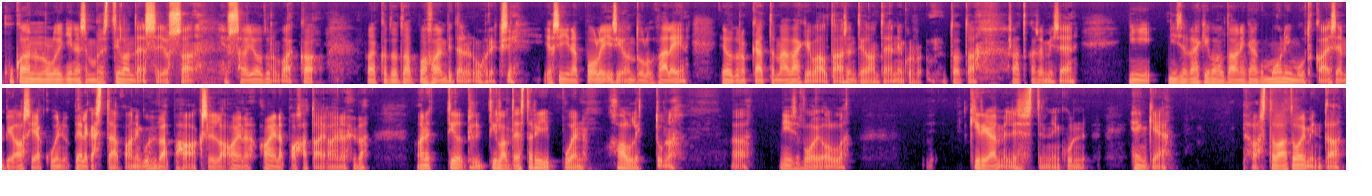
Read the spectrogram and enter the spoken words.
kukaan on ollut ikinä semmoisessa tilanteessa, jossa, jossa on joutunut vaikka, vaikka tota pahoinpitelyn uhriksi, ja siinä poliisi on tullut väliin ja joutunut käyttämään väkivaltaa sen tilanteen niin kuin, tota, ratkaisemiseen, niin, niin se väkivalta on ikään kuin monimutkaisempi asia kuin pelkästään vaan niin kuin hyvä paha akselilla aina, aina paha tai aina hyvä, vaan että tilanteesta riippuen hallittuna, ää, niin se voi olla kirjaimellisesti niin kuin henkeä pelastavaa toimintaa.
